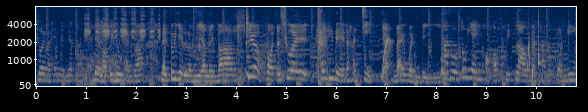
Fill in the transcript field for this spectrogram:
ช่วยมาให้เบสเรียบร้อยแล้วเดี๋ยวเราไปดูกันว่า ในตู้เย็นเรามีอะไรบ้างที่แบบพอจะช่วยให้พี่เบสนะคะจีบแก็บได้วันดีมาดูตู้เย็นของออฟฟิศเรานะคะทุกคนนี่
